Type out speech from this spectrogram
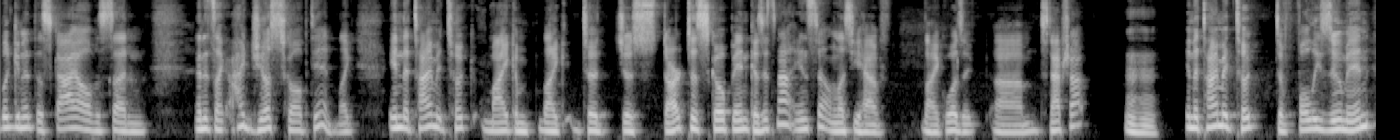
looking at the sky all of a sudden, and it's like I just scoped in. Like in the time it took my com- like to just start to scope in because it's not instant unless you have like was it um snapshot. mm-hmm. In the time it took to fully zoom in,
